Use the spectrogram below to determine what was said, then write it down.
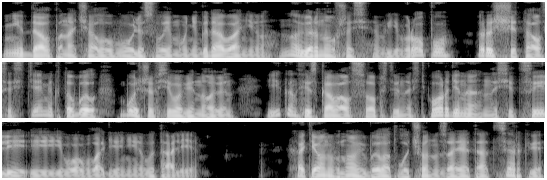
не дал поначалу волю своему негодованию, но, вернувшись в Европу, рассчитался с теми, кто был больше всего виновен, и конфисковал собственность ордена на Сицилии и его владения в Италии. Хотя он вновь был отлучен за это от церкви,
